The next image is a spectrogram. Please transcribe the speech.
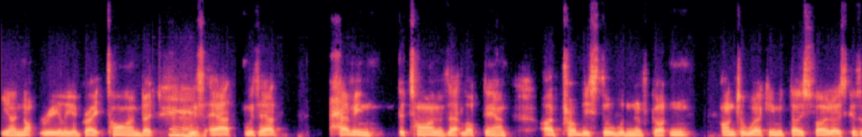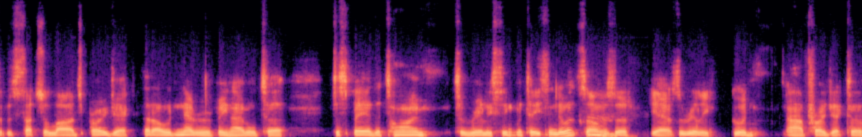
you know, not really a great time, but Yeah. without without having the time of that lockdown, I probably still wouldn't have gotten onto working with those photos because it was such a large project that I would never have been able to to spare the time to really sink my teeth into it. So it was a yeah, it was a really good uh, project to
